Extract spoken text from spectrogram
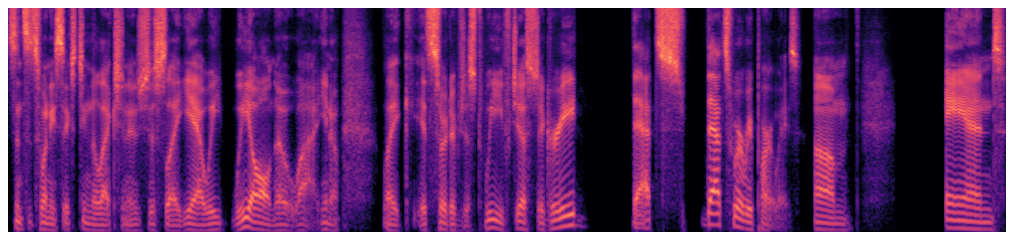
since the 2016 election. It's just like yeah we we all know why you know like it's sort of just we've just agreed. That's that's where we part ways. Um and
